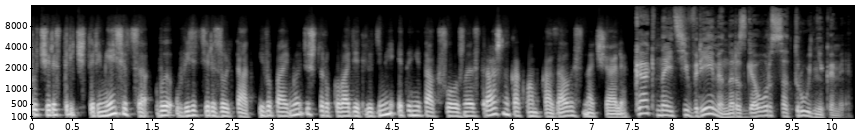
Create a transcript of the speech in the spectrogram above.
то через 3-4 месяца вы увидите результат, и вы поймете, что руководить людьми — это не так сложно и страшно, как вам казалось вначале. Как найти время на разговор с сотрудниками?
